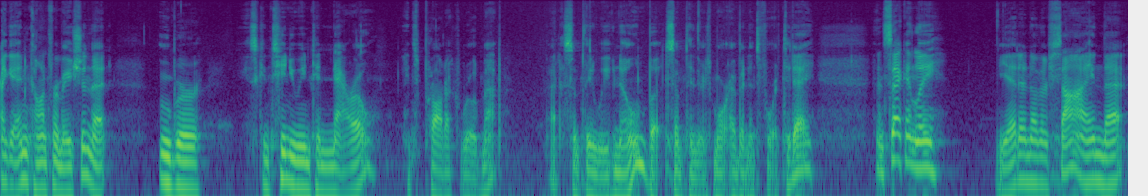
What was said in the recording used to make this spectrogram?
Again, confirmation that Uber is continuing to narrow its product roadmap. That is something we've known, but something there's more evidence for today. And secondly, yet another sign that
